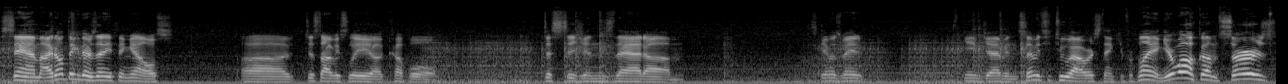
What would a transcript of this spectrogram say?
SAAAM. I don't think there's anything else. Uh, just obviously a couple decisions that um, this game was made. Game jam in 72 hours. Thank you for playing. You're welcome, sirs.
